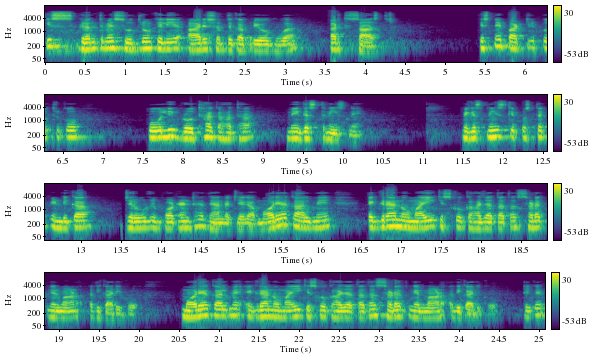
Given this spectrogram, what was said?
किस ग्रंथ में सूत्रों के लिए आर्य शब्द का प्रयोग हुआ? अर्थशास्त्र। किसने पाटलिपुत्र को पोलीब्रोथा कहा था? मेगस्थनीज ने। मेगस्थनीज की पुस्तक इंडिका ज़रूर इंपॉर्टेंट है, ध्यान रखिएगा। मौर्य काल में एग्रानोमाई किसको कहा जाता था? सड़क निर्माण अधिकारी को। मौर्य काल में एग्रानोमाई किसको कहा जाता था? सड़क निर्माण अधिकारी को, ठीक है?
